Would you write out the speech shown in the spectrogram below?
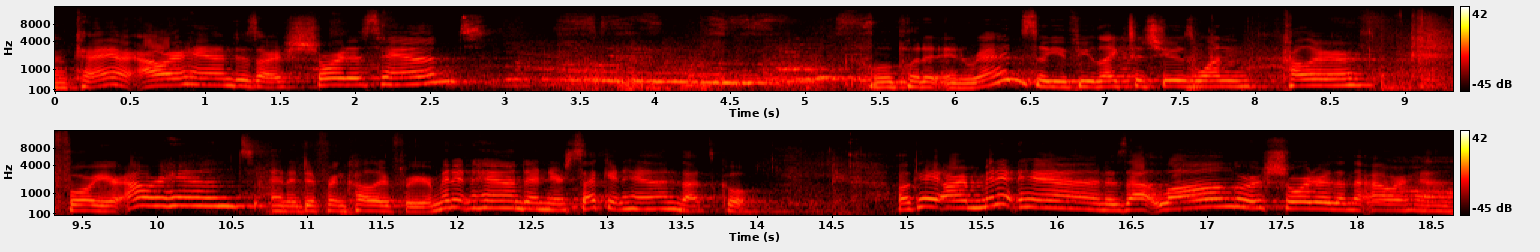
Okay, our hour hand is our shortest hand. We'll put it in red. So if you'd like to choose one color for your hour hand, and a different color for your minute hand and your second hand. That's cool. Okay, our minute hand, is that long or shorter than the hour hand?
